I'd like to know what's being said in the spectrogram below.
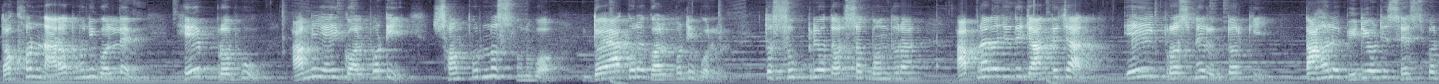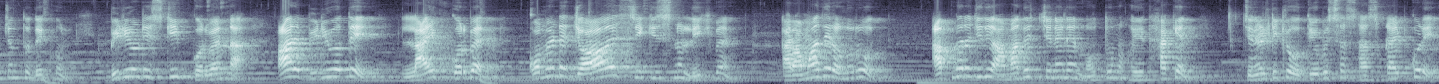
তখন নারদমুনি বললেন, হে প্রভু, আমি এই গল্পটি সম্পূর্ণ শুনব। দয়া করে গল্পটি বলুন। তো সুপ্রিয় দর্শক বন্ধুরা, আপনারা যদি জানতে চান এই প্রশ্নের উত্তর কি, তাহলে ভিডিওটি শেষ পর্যন্ত দেখুন। ভিডিওটি স্কিপ করবেন না। আর ভিডিওতে লাইক করবেন, কমেন্টে জয় শ্রীকৃষ্ণ লিখবেন। আর আমাদের অনুরোধ আপনারা যদি আমাদের চ্যানেলে নতুন হয়ে থাকেন, চ্যানেলটিকে অতি অবশ্যই সাবস্ক্রাইব করে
